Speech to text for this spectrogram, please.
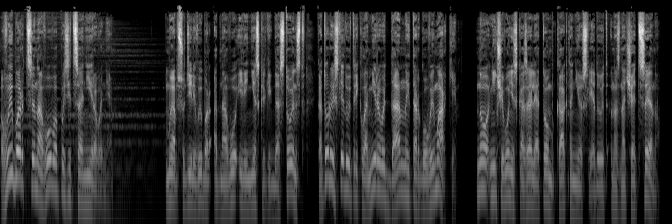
Выбор ценового позиционирования. Мы обсудили выбор одного или нескольких достоинств, которые следует рекламировать данной торговой марки, но ничего не сказали о том, как на нее следует назначать цену.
